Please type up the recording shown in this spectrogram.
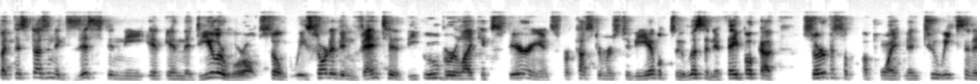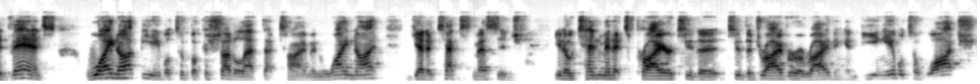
But this doesn't exist in the in, in the dealer world. So we sort of invented the Uber-like experience for customers to be able to listen. If they book a service appointment two weeks in advance, why not be able to book a shuttle at that time? And why not get a text message you know 10 minutes prior to the to the driver arriving and being able to watch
